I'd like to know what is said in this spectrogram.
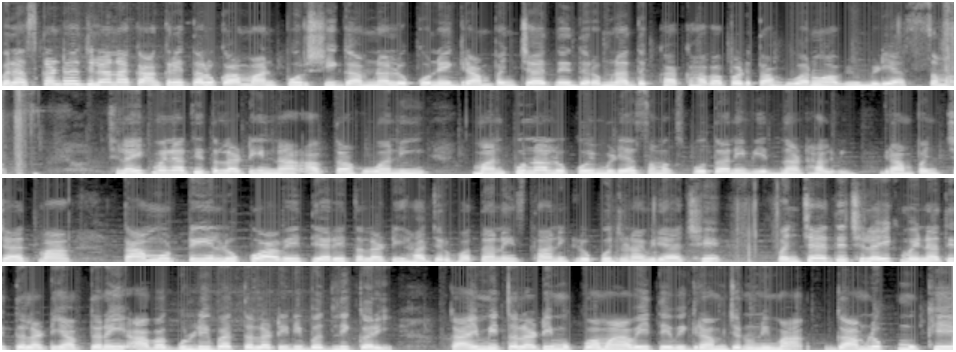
બનાસકાંઠા જિલ્લાના કાંકરેજ તાલુકા માનપુર શી ગામના લોકોને ગ્રામ પંચાયતને ધર્મના ધક્કા ખાવા પડતા હોવાનું આવ્યું મીડિયા સમક્ષ. છેલ્લા એક મહિનાથી તલાટી ના આવતા હોવાની માનપુરના લોકોએ મીડિયા સમક્ષ પોતાની વેદના ઠાલવી. ગ્રામ પંચાયતમાં કામ મોટે લોકો આવે ત્યારે તલાટી હાજર હોતા નહીં, સ્થાનિક લોકો જણાવી રહ્યા છે. પંચાયતે છેલ્લા એક મહિનાથી તલાટી આવતા નહીં, આવા ગુલ્લીબાદ તલાટીની બદલી કરી. કાયમી તલાટી મૂકવામાં આવે તેવી ગ્રામજનોની માંગ. ગામ મુખે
